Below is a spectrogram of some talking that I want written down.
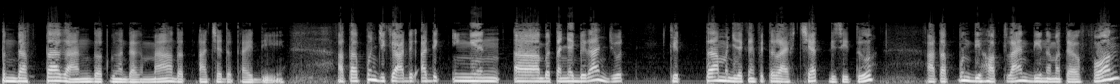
pendaftaran.gunadarma.ac.id. Ataupun jika adik-adik ingin eh, bertanya lebih lanjut, kita menyediakan fitur live chat di situ ataupun di hotline di nama telepon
